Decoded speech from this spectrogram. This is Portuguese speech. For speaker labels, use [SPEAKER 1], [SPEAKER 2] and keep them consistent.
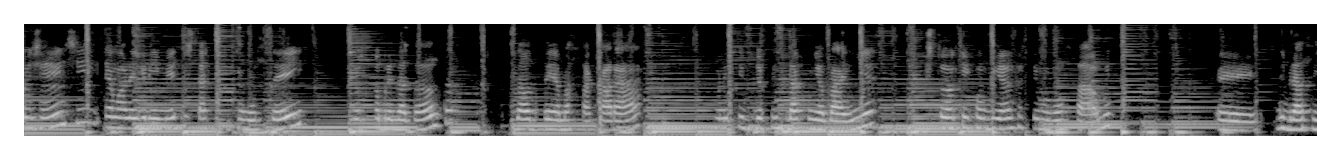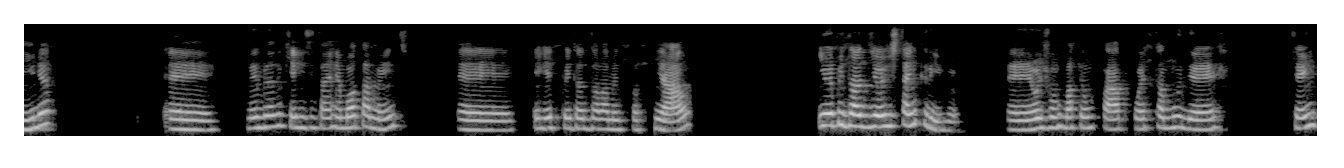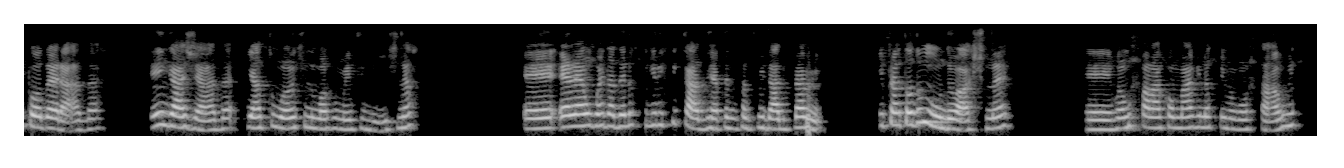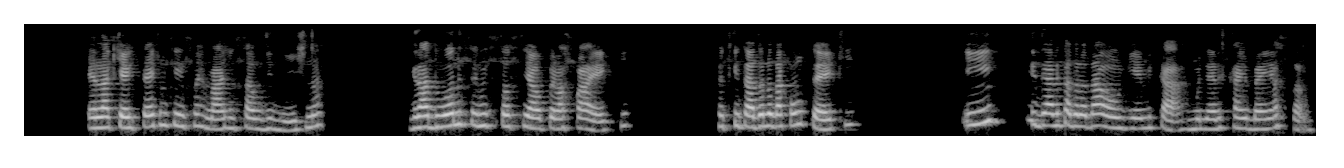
[SPEAKER 1] Oi, gente. É uma alegria imensa estar aqui com vocês. Eu sou Brenda Danta, da aldeia Massacará, município de Ofício da Cunha, Bahia. Estou aqui com Bianca Silva Gonçalves, é, de Brasília. É, lembrando que a gente está remotamente é, em respeito ao isolamento social. E o episódio de hoje está incrível. É, hoje vamos bater um papo com essa mulher que é empoderada, engajada e atuante no movimento indígena. É, ela é um verdadeiro significado de representatividade para mim. E para todo mundo, eu acho, né? É, vamos falar com Magna Silva Gonçalves. Ela que é técnica em enfermagem e saúde indígena, graduando em serviço social pela FAEC, pesquisadora da Contec e idealizadora da ONG MK, Mulheres Caibé em Ação.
